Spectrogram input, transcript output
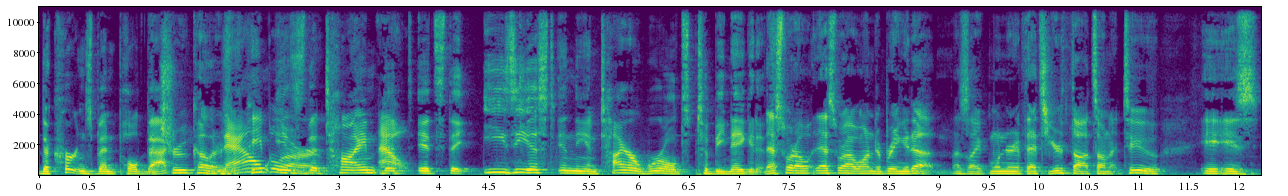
the curtain's been pulled back true colors now is the time out. it's the easiest in the entire world to be negative that's what I, that's what I wanted to bring it up. I was like wondering if that's your thoughts on it too. Is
